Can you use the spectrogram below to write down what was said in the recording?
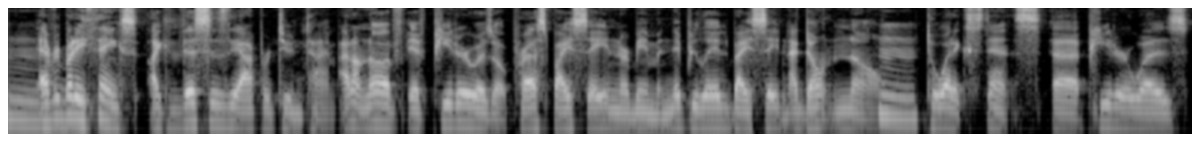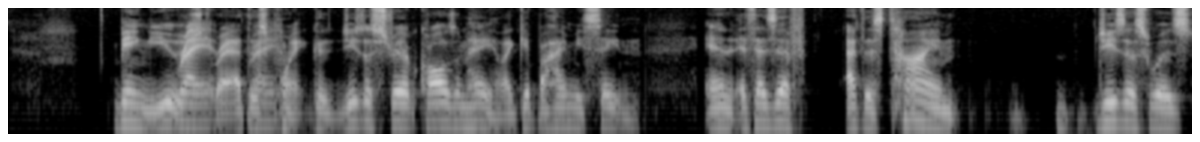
Everybody thinks like this is the opportune time. I don't know if, if Peter was oppressed by Satan or being manipulated by Satan. I don't know to what extent uh, Peter was being used right, Right, at this right. point because Jesus straight up calls him, "Hey, like get behind me, Satan," and it's as if at this time Jesus was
